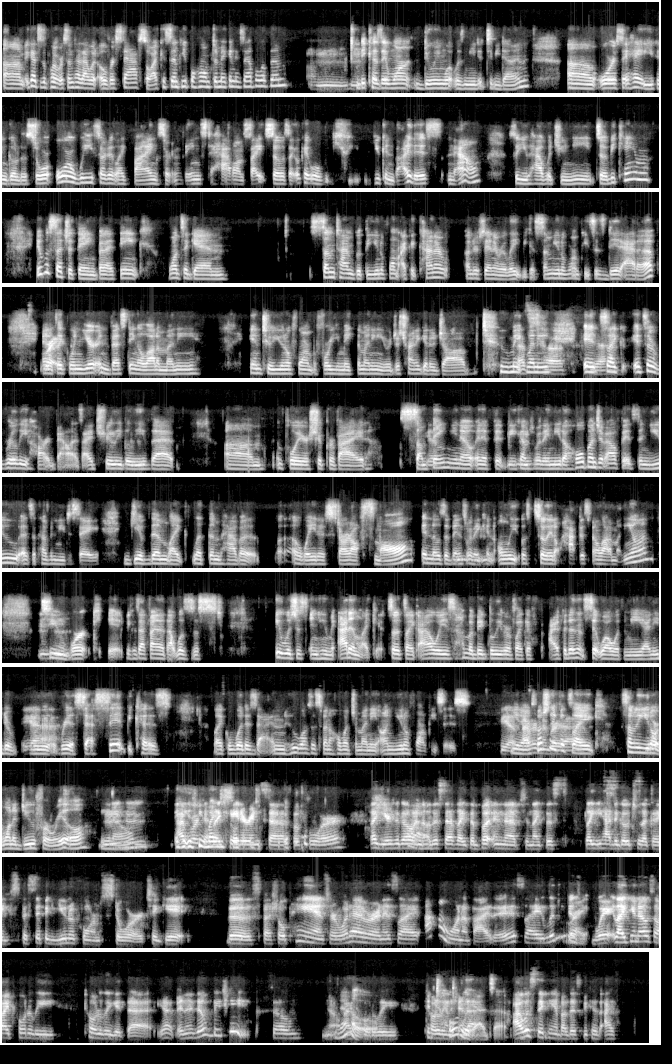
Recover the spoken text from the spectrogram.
um, it got to the point where sometimes I would overstaff so I could send people home to make an example of them hmm because they weren't doing what was needed to be done. Um, or say, hey, you can go to the store. Or we started like buying certain things to have on site. So it's like, okay, well, you, you can buy this now. So you have what you need. So it became, it was such a thing. But I think once again, sometimes with the uniform, I could kind of understand and relate because some uniform pieces did add up. And it's like when you're investing a lot of money into a uniform before you make the money, you're just trying to get a job to make That's money. tough. It's Yeah. like it's a really hard balance. I truly hmm believe that um, employers should provide something, you know, and if it hmm becomes where they need a whole bunch of outfits, then you as a company need to say, give them like let them have a a way to start off small in those events where they hmm can only so they don't have to spend a lot of money on to hmm work it because I find that that was just it was just inhuman. I didn't like it. So it's like I always I'm a big believer of like if if it doesn't sit well with me, I need to re- reassess it because like what is that and who wants to spend a whole bunch of money on uniform pieces? Yep. You I know, especially if it's that. like something you don't want to do for real, you know. I've worked at like just want to catering stuff before. like years ago and other stuff like the button ups and like this like you had to go to like a specific uniform store to get the special pants or whatever and it's like I don't want to buy this like let me just Right. wear like you know so I totally totally get that yep and it, it'll be cheap so no I No, totally it totally understand totally that adds up. I was thinking about this because I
